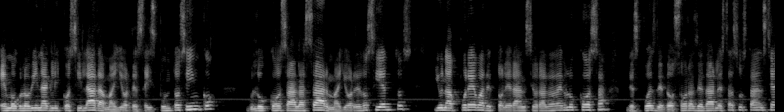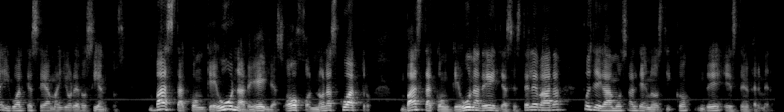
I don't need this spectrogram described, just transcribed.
hemoglobina glicosilada mayor de 6.5, glucosa al azar mayor de 200 y una prueba de tolerancia oral a la glucosa después de dos horas de darle esta sustancia, igual que sea mayor de 200. Basta con que una de ellas, ojo, no las cuatro, basta con que una de ellas esté elevada, pues llegamos al diagnóstico de esta enfermedad.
